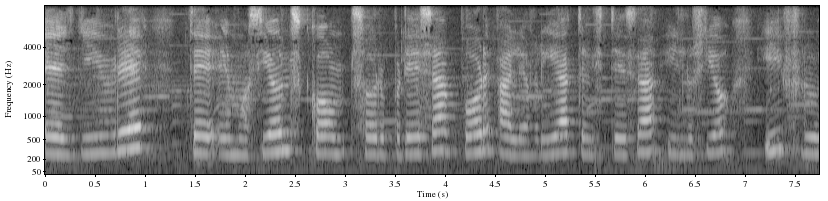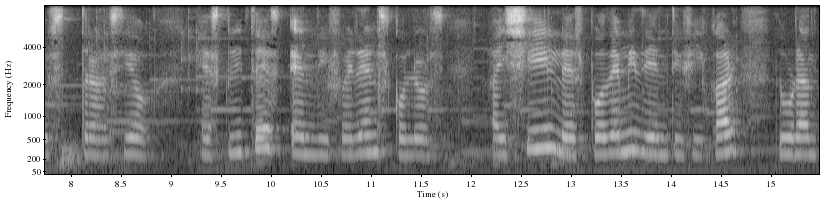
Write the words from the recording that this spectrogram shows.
El llibre té emocions com sorpresa, por, alegria, tristesa, il·lusió i frustració, escrites en diferents colors. Així les podem identificar durant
